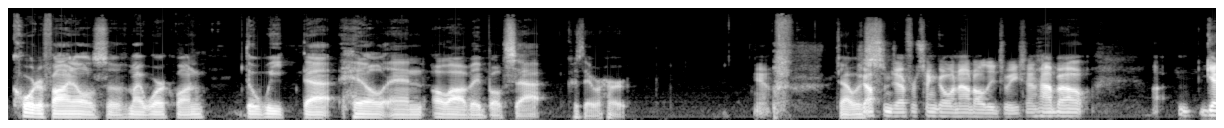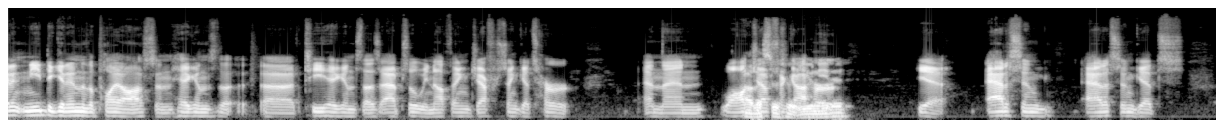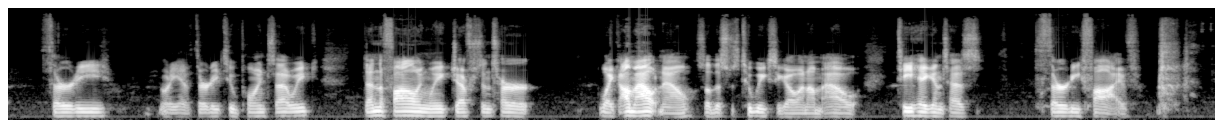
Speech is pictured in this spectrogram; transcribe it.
quarterfinals of my work one the week that Hill and Olave both sat because they were hurt. Yeah. That was Justin Jefferson going out all these weeks. And how about uh, getting need to get into the playoffs and Higgins the uh, Tee Higgins does absolutely nothing. Jefferson gets hurt. And then while oh, Jefferson got hurt, needed? yeah, Addison Addison gets 30 what do you have 32 points that week. Then the following week Jefferson's hurt. Like I'm out now. So this was 2 weeks ago and I'm out. T. Higgins has 35.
